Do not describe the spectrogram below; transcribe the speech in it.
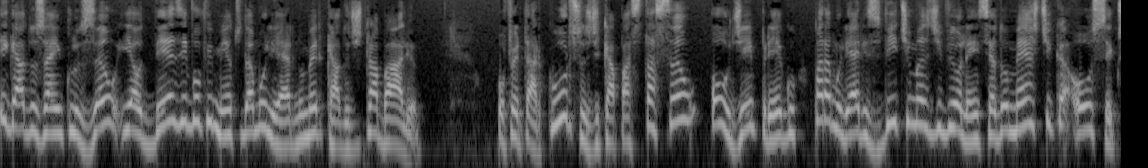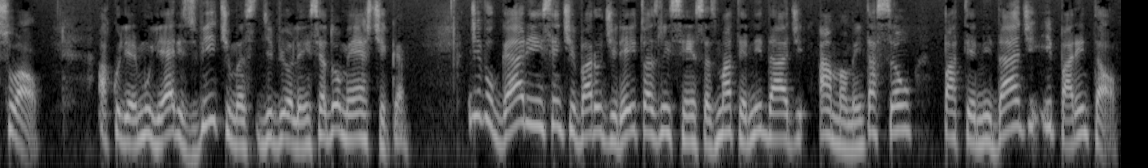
ligados à inclusão e ao desenvolvimento da mulher no mercado de trabalho ofertar cursos de capacitação ou de emprego para mulheres vítimas de violência doméstica ou sexual, acolher mulheres vítimas de violência doméstica, divulgar e incentivar o direito às licenças maternidade, amamentação, paternidade e parental.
